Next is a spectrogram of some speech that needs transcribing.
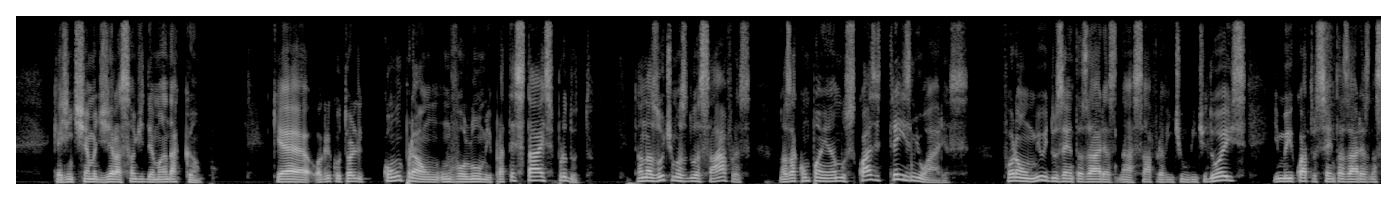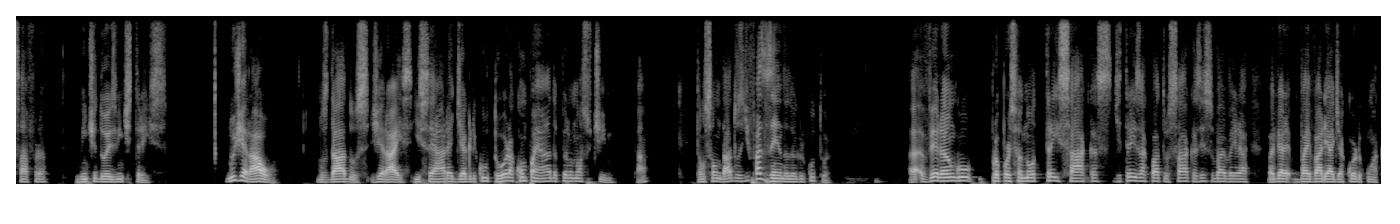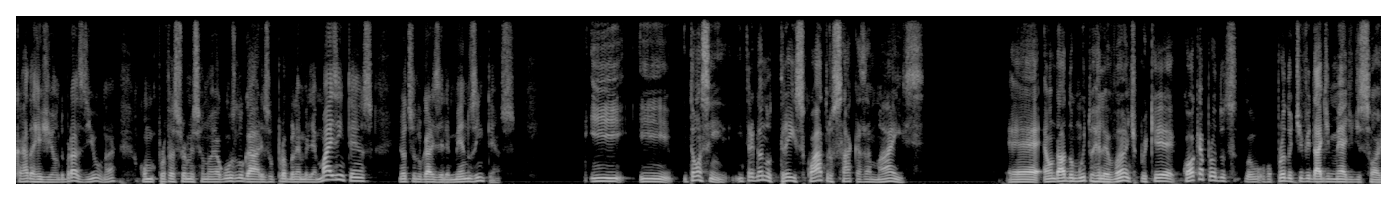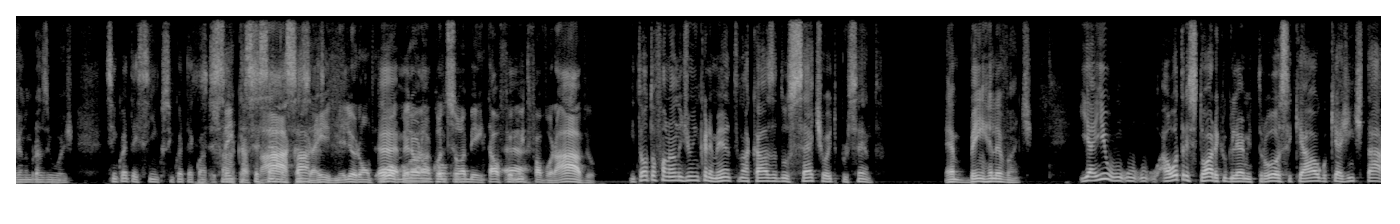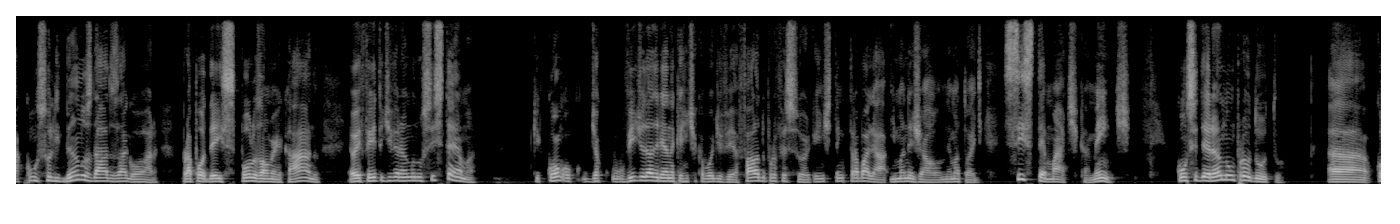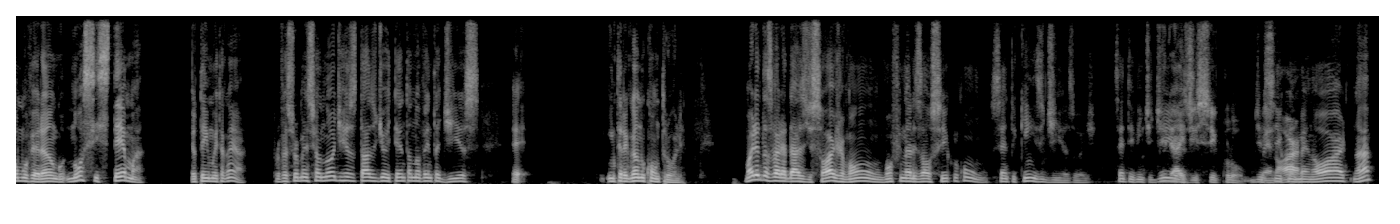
que a gente chama de geração de demanda a campo, que é o agricultor ele compra um, um volume para testar esse produto. Então, nas últimas duas safras, nós acompanhamos quase 3 mil áreas. Foram 1.200 áreas na safra 21-22 e 1.400 áreas na safra 22-23. No geral, nos dados gerais, isso é área de agricultor acompanhada pelo nosso time, tá? Então são dados de fazenda do agricultor. Uh, Verango proporcionou três sacas, de três a quatro sacas, isso vai variar, vai, vai variar de acordo com a cada região do Brasil, né? Como o professor mencionou, em alguns lugares o problema ele é mais intenso, em outros lugares ele é menos intenso. E, e, então, assim, entregando três, quatro sacas a mais é, é um dado muito relevante, porque qual que é a, produ a, produtividade média de soja no Brasil hoje? 55, 54 sacas, 60 sacas, sacas. aí melhorou um é, pouco, é, melhorou a um condição pouco. ambiental foi é. muito favorável. Então eu estou falando de um incremento na casa dos 7, 8%. É bem relevante. E aí, o, o, a outra história que o Guilherme trouxe, que é algo que a gente está consolidando os dados agora para poder expô-los ao mercado, é o efeito de verango no sistema. Que como, o vídeo da Adriana que a gente acabou de ver, a fala do professor, que a gente tem que trabalhar e manejar o nematóide sistematicamente, considerando um produto uh, como verango no sistema, eu tenho muito a ganhar. O professor mencionou de resultados de 80 a 90 dias é, entregando controle. A maioria das variedades de soja vão, vão finalizar o ciclo com 115 dias hoje. 120 dias. De ciclo de menor. ciclo menor, né?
